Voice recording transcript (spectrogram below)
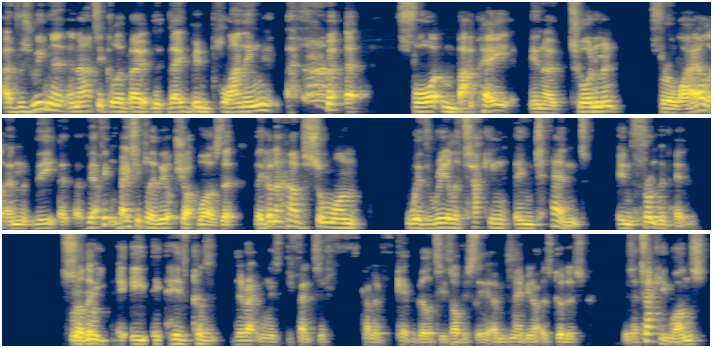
I was reading an article about that they've been planning for Mbappe in a tournament for a while, and the I think basically the upshot was that they're going to have someone with real attacking intent in front of him so mm-hmm. that he, he, his because they reckon his defensive kind of capabilities, obviously, and maybe not as good as his attacking ones.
